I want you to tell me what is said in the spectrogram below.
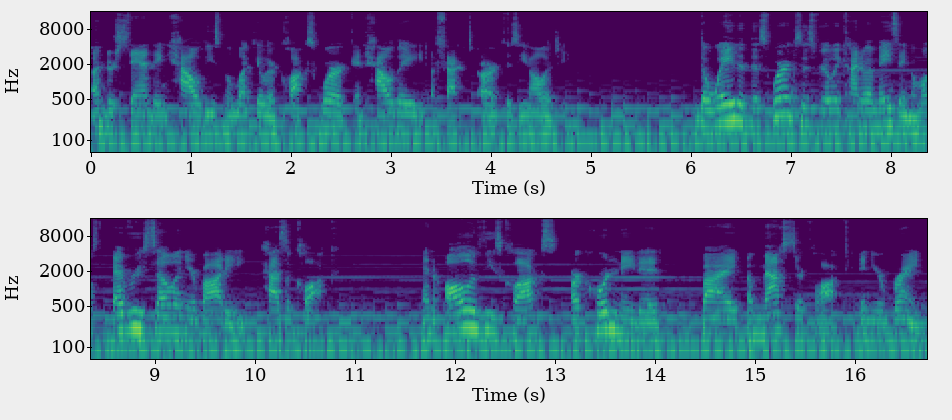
understanding how these molecular clocks work and how they affect our physiology. The way that this works is really kind of amazing. Almost every cell in your body has a clock. And all of these clocks are coordinated by a master clock in your brain.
